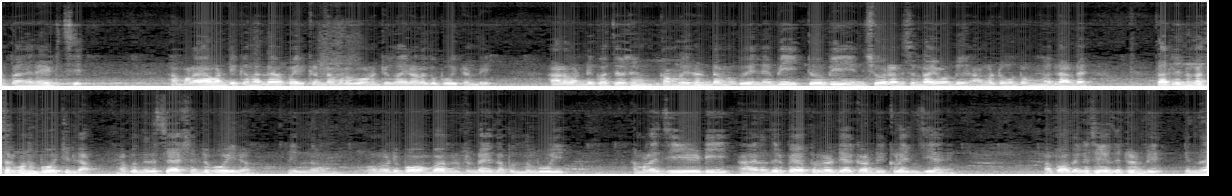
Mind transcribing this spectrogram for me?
അപ്പൊ അങ്ങനെ ഇടിച്ച്. നമ്മളെ ആ വണ്ടിക്ക് നല്ല പരിക്കുണ്ട്. നമ്മളെ ബോണറ്റും കാര്യങ്ങളൊക്കെ പോയിട്ടുണ്ട്. ആടെ വണ്ടിക്ക് അത്യാവശ്യം കംപ്ലൈന്റ് ഉണ്ട്. നമുക്ക് പിന്നെ ബി ടു ബി ഇൻഷുറൻസ് ഉണ്ടായതുകൊണ്ട് അങ്ങോട്ടും ഇങ്ങോട്ടും അല്ലാണ്ട് തല്ലിനും കച്ചറക്കൊന്നും പോയിട്ടില്ല. അപ്പൊ ഇന്നലെ സ്റ്റേഷനിൽ പോയിനു. ഇന്നും ഒന്നുകൂടി പോകാൻ പറഞ്ഞിട്ടുണ്ടായിരുന്നു. അപ്പൊ ഇന്നും പോയി. നമ്മളെ ജി ഡി അങ്ങനത്തെ ഒരു പേപ്പർ റെഡിയാക്കാണ്ട് ക്ലെയിം ചെയ്യാൻ അപ്പൊ അതൊക്കെ ചെയ്തിട്ടുണ്ട്. ഇന്ന്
